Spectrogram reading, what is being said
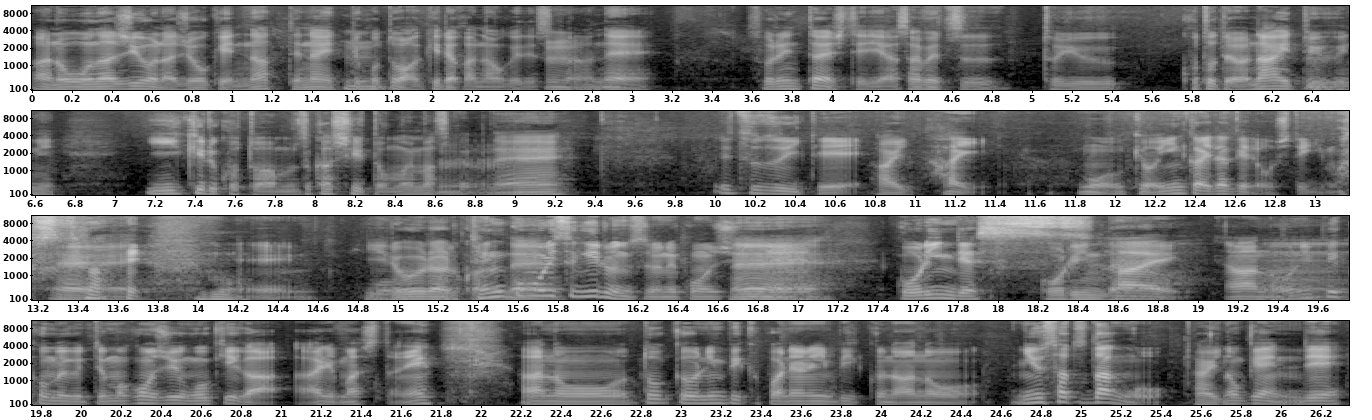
あの同じような条件になってないってことは明らかなわけですからね、それに対していや差別ということではないというふうに言い切ることは難しいと思いますけどね。で続いて、はい。もう今日委員会だけで押していきます。えはい。えもうえーいろいろあるからね。てんこ盛りすぎるんですよね、今週ね。え五輪です。五輪だよはい。あの、うんオリンピックをめぐって、まあ、今週動きがありましたね。あの、東京オリンピック・パラリンピックのあの、入札談合の件で、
